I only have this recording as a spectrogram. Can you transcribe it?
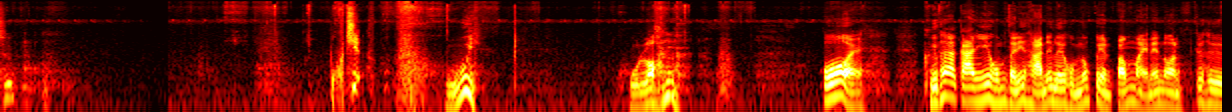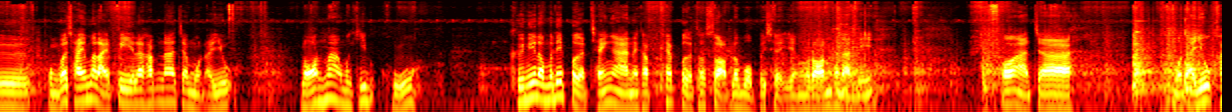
ซึบโอ้เชี่ยอุ้ยโหร้อน โอ้ย คือถ้าอาการนี้ผมสันนิษฐานได้เลย ผมต้องเปลี่ยนปั๊มใหม่แน่นอน ก็คือ ผมก็ใช้มาหลายปีแล้วครับ น่าจะหมดอายุ ร้อนมากเมื่อกี้โหคือนี่เราไม่ได้เปิดใช้งานนะครับ แค่เปิดทดสอบระบบไปเฉยยังร้อนขนาดนี้ ก็อาจจะหมดอายุไข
